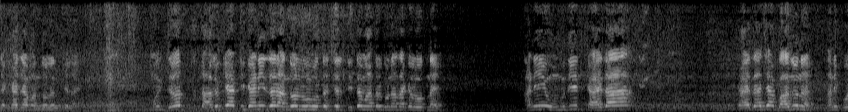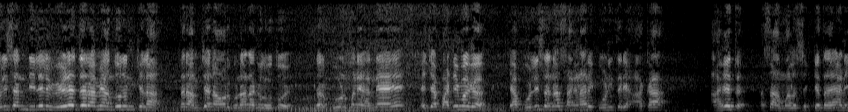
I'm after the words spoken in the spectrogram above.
चक्काजाम आंदोलन केलं आहे. मग जत तालुक्या ठिकाणी जर आंदोलन होत असेल तिथं मात्र गुन्हा दाखल होत नाही. आणि उमदीत कायदा कायद्याच्या बाजूनं आणि पोलिसांनी दिलेली वेळेत जर आम्ही आंदोलन केला तर आमच्या नावावर गुन्हा दाखल होतोय. तर पूर्णपणे अन्याय आहे. याच्या पाठीमाग या पोलिसांना सांगणारे कोणीतरी आका आहेत असं आम्हाला शक्यता आहे आणि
